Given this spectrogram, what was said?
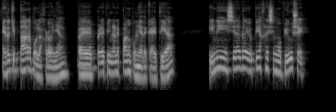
εδώ και πάρα πολλά χρόνια. Ε, Μμμ. πρέπει να είναι πάνω από μια δεκαετία. Είναι η σύραγγα η οποία χρησιμοποιούσε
